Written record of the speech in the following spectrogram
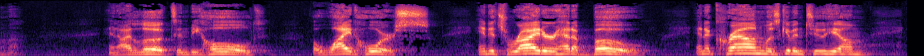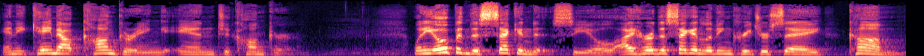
And I looked, and behold, a white horse, and its rider had a bow, and a crown was given to him, and he came out conquering and to conquer. When he opened the second seal, I heard the second living creature say, Come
